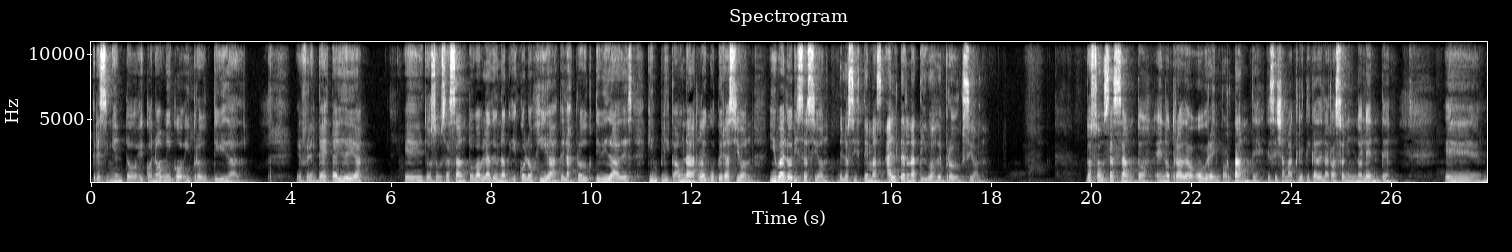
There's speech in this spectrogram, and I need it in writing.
crecimiento económico y productividad. Eh, frente a esta idea, eh, Santo va a hablar de una ecología de las productividades que implica una recuperación y valorización de los sistemas alternativos de producción. Dos Sousa Santo, en otra obra importante que se llama Crítica de la razón indolente, eh,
